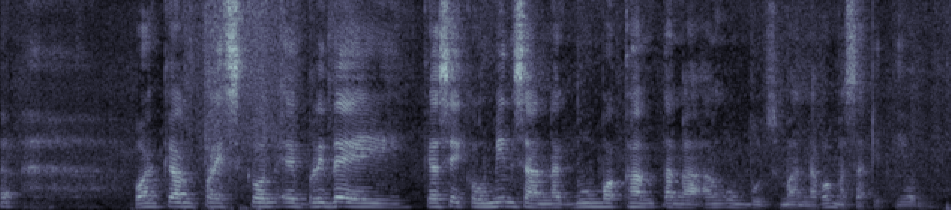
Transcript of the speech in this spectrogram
Huwag kang press con everyday kasi kung minsan nagmumukhang tanga ang ombudsman, ako masakit yun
